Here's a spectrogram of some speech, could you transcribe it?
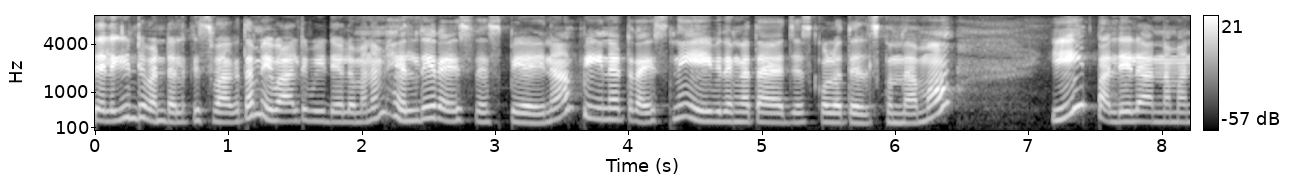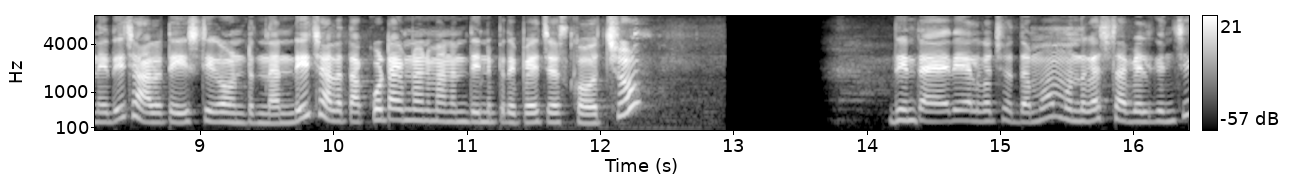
తెలుగింటి వంటలకి స్వాగతం. ఇవాళ వీడియోలో మనం హెల్దీ రైస్ రెసిపీ అయిన పీనట్ రైస్ని ఏ విధంగా తయారు చేసుకోవాలో తెలుసుకుందాము. ఈ పల్లీల అన్నం అనేది చాలా టేస్టీగా ఉంటుందండి. చాలా తక్కువ టైంలోనే మనం దీన్ని ప్రిపేర్ చేసుకోవచ్చు. దీని తయారీ ఎలాగో చూద్దాము. ముందుగా స్టవ్ వెలిగించి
